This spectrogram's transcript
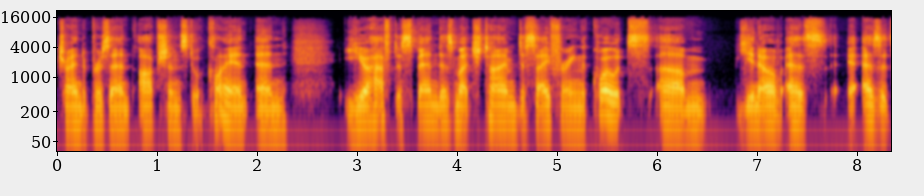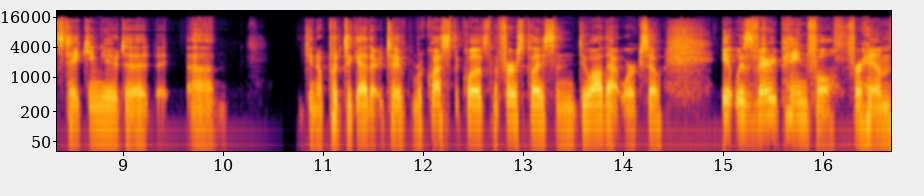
trying to present options to a client, and you have to spend as much time deciphering the quotes, um, you know, as as it's taking you to uh, you know put together to request the quotes in the first place and do all that work. So it was very painful for him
